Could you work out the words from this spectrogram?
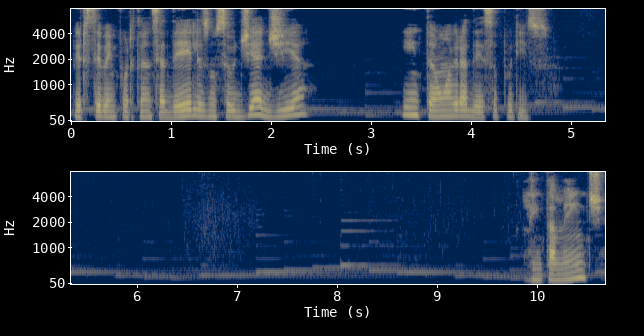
Perceba a importância deles no seu dia a dia e então agradeça por isso. Lentamente,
